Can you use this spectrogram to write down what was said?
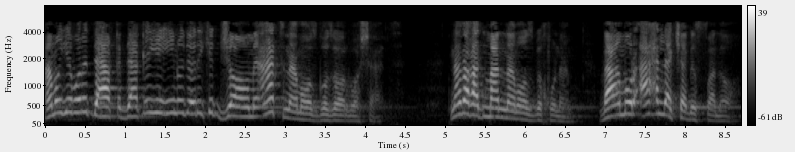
اما یه بار دقدقه اینو داری که جامعت نماز گذار باشد. نه فقط من نماز بخونم. و امر اهلک به صلاح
